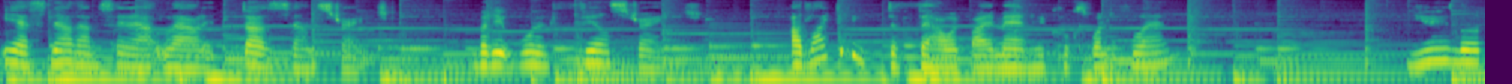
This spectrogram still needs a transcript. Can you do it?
Yes, now that I'm saying it out loud, it does sound strange. But it wouldn't feel strange. I'd like to be devoured by a man who cooks wonderful lamb. You look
